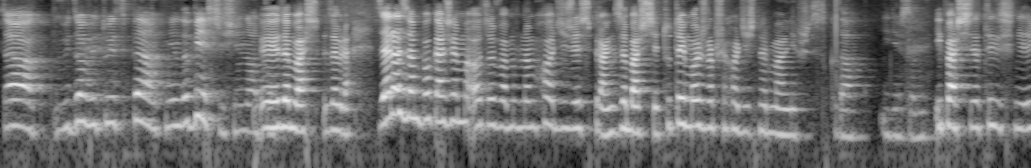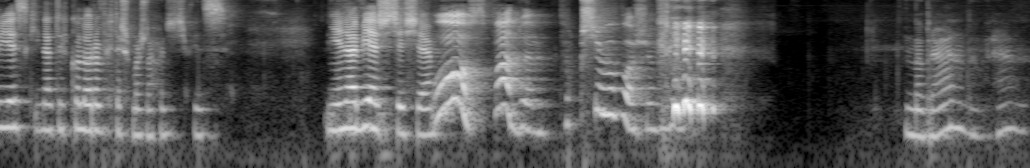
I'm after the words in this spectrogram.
Tak, widzowie, tu jest prank, nie dobierzcie się na to. Yy, zobacz, dobra. Zaraz wam pokażemy, o co wam nam chodzi, że jest prank. Zobaczcie, tutaj można przechodzić normalnie wszystko. Tak, idzie sobie. I patrzcie, na tych niebieskich, na tych kolorowych też można chodzić, więc nie nabierzcie się. O, spadłem! Krzywo poszłem. Dobra, dobra.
